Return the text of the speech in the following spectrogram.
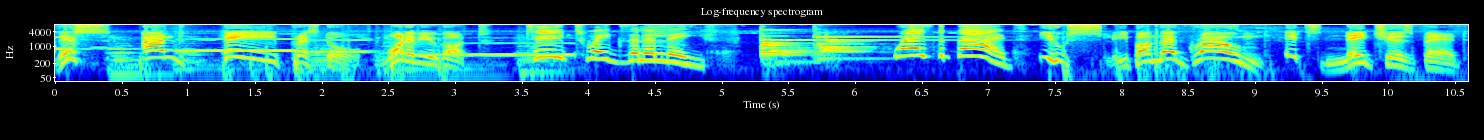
this, and hey presto, what have you got? Two twigs and a leaf. Where's the bed? You sleep on the ground. It's nature's bed.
